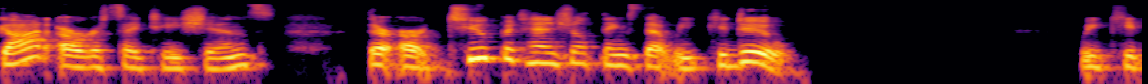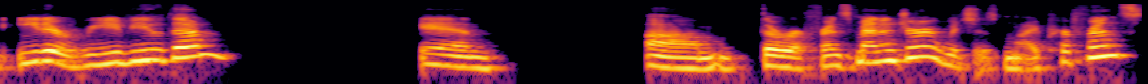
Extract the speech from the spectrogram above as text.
got our citations, there are two potential things that we could do. We could either review them in um, the reference manager, which is my preference,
